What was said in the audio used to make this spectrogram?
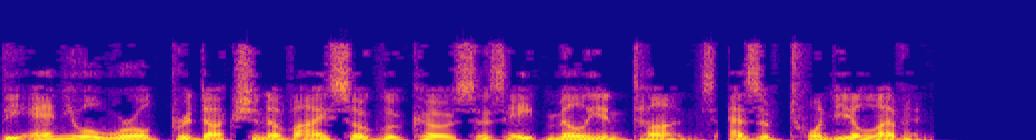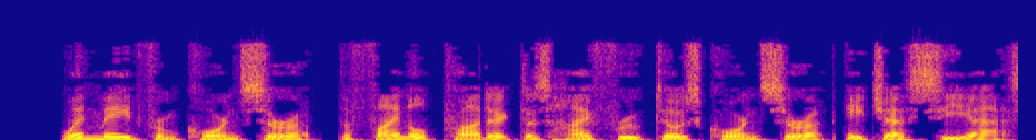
The annual world production of isoglucose is 8 million tons as of 2011. When made from corn syrup, the final product is high fructose corn syrup HFCS.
